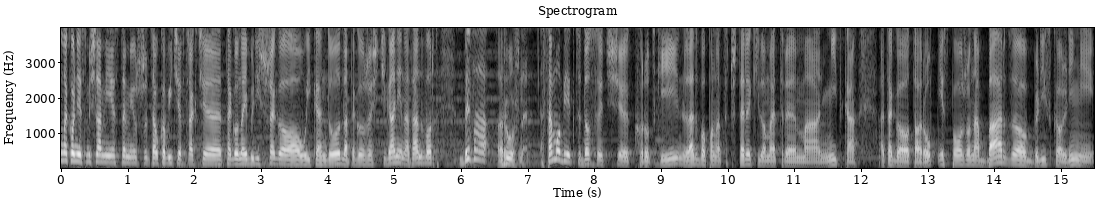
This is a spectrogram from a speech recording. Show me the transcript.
na koniec myślami jestem już całkowicie w trakcie tego najbliższego weekendu, dlatego że ściganie na Zandvoort bywa różne. Sam obiekt dosyć krótki, ledwo ponad 4 km ma nitka tego toru. Jest położona bardzo blisko linii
